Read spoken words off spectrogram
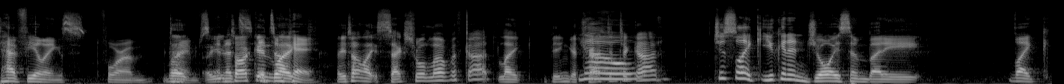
have feelings for them times. are you and it's, talking it's like okay. are you talking like sexual love with God, like being attracted to No. God? just like you can enjoy somebody like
